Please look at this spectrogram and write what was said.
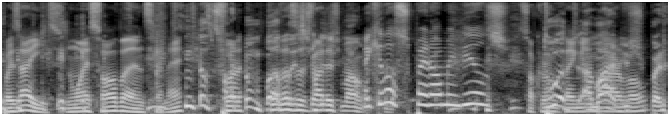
pois há isso, não é só a dança, né? Eles Se for param todas balas as com várias. as mãos. Aquilo é o super-homem deles. Só que não Todos, tem a Marvel, super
